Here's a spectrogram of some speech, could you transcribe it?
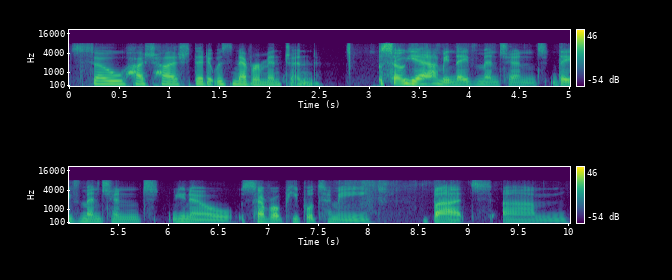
so hush hush that it was never mentioned? so yeah i mean they've mentioned they've mentioned you know several people to me but um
